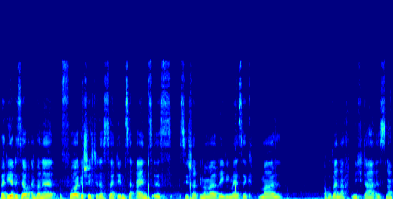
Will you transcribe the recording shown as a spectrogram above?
Bei dir hat es ja auch einfach eine Vorgeschichte, dass seitdem sie eins ist, sie schon immer mal regelmäßig mal auch über Nacht nicht da ist, ne?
